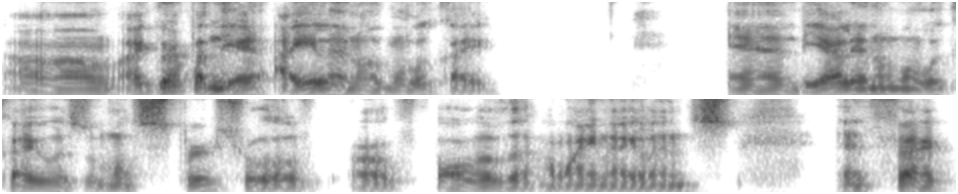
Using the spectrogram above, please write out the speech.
um, I grew up on the island of Molokai. And the island of Molokai was the most spiritual of, of all of the Hawaiian islands. In fact,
